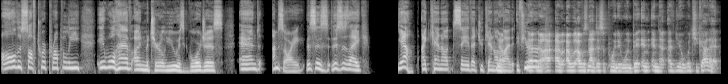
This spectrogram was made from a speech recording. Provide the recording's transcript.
all the software properly. It will have un Material You is gorgeous. And I'm sorry, this is this is like, yeah, I cannot say that you cannot No, buy it. If you're no, no I, I, I was not disappointed one bit, and and uh, you know what you got at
